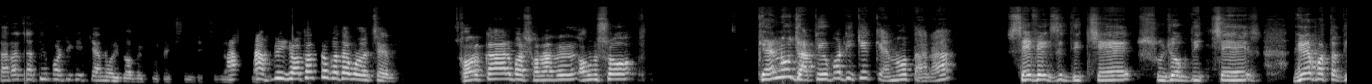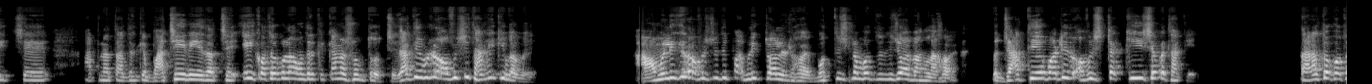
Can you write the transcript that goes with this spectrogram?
তারা জাতীয় পার্টিকে কেন ওইভাবে প্রোটেকশন দিচ্ছে? আপনি যথার্থ কথা বলেছেন। সরকার বা সরকারের অংশ কেন জাতীয় পার্টিকে কেন তারা সেফ এক্সিট দিচ্ছে, সুযোগ দিচ্ছে, নিরাপত্তা দিচ্ছে, আপনার তাদেরকে বাঁচিয়ে নিয়ে যাচ্ছে? এই কথাগুলো আমাদেরকে কেন শুনতে হচ্ছে? জাতীয় পার্টির অফিসে থাকে কীভাবে? আওয়ামী লীগের অফিস যদি পাবলিক টয়লেট হয়, বত্রিশ নম্বর যদি জয় বাংলা হয়, তো জাতীয় পার্টির অফিসটা কি হিসেবে থাকে? তারা তো গত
